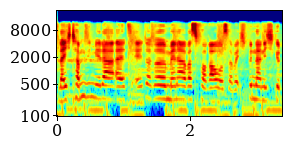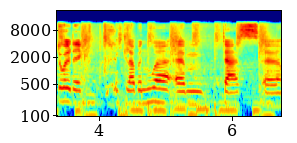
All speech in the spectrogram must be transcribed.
vielleicht haben Sie mir da als ältere Männer was voraus, aber ich bin da nicht geduldig. Ich glaube nur, ähm, dass äh,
